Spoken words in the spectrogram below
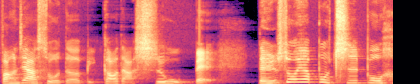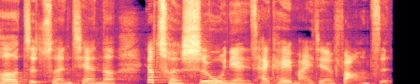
房价所得比高达十五倍，等于说要不吃不喝只存钱呢，要存十五年你才可以买一间房子。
